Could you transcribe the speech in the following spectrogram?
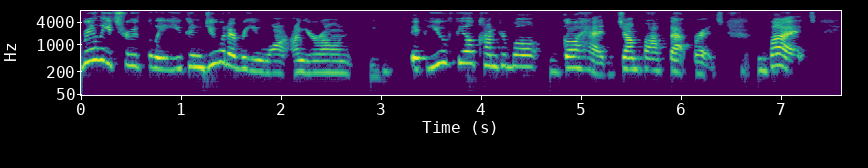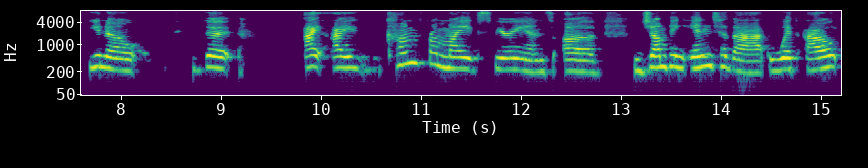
really truthfully you can do whatever you want on your own. If you feel comfortable go ahead jump off that bridge. But you know the I, I come from my experience of jumping into that without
